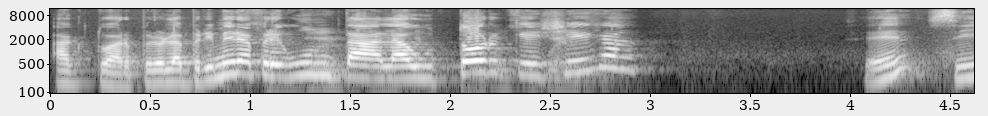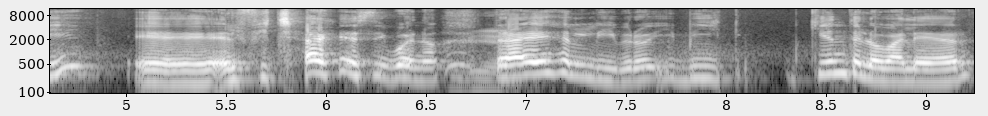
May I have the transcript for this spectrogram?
actuar. Pero la primera pregunta al autor que llega, ¿eh? ¿sí? Eh, el fichaje, sí, bueno, traes el libro y ¿quién te lo va a leer?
